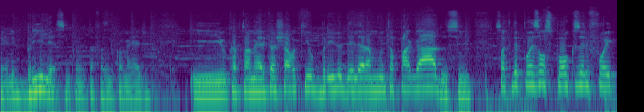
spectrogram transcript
ele brilha, assim, quando ele tá fazendo comédia. E o Capitão América eu achava que o brilho dele era muito apagado, assim. Só que depois, aos poucos, ele foi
